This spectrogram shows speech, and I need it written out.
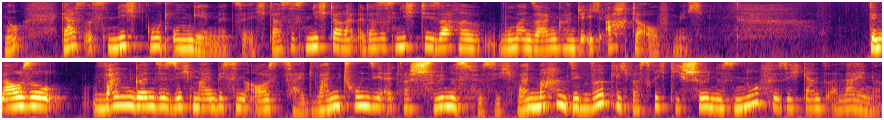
Ne? Das ist nicht gut umgehen mit sich. Das ist nicht, darin, das ist nicht die Sache, wo man sagen könnte, ich achte auf mich. Genauso, wann gönnen Sie sich mal ein bisschen Auszeit? Wann tun Sie etwas Schönes für sich? Wann machen Sie wirklich was richtig Schönes nur für sich ganz alleine?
